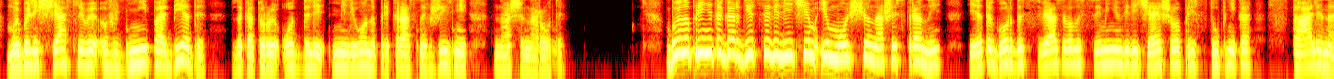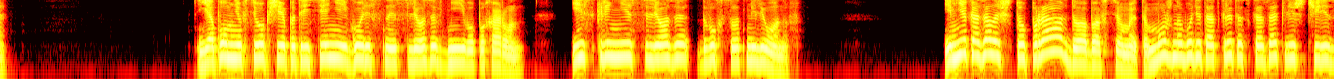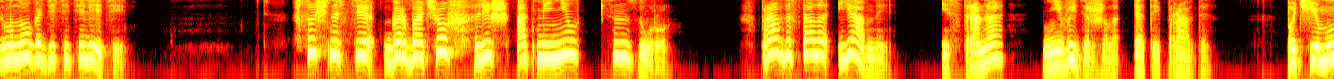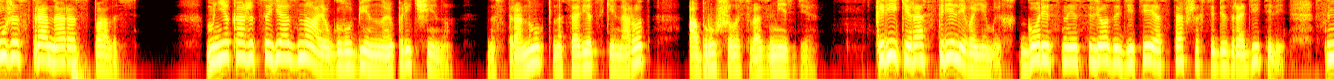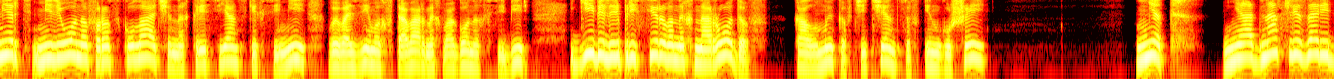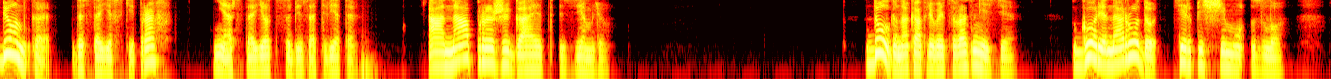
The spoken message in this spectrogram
Мы были счастливы в дни победы, за которую отдали миллионы прекрасных жизней наши народы. Было принято гордиться величием и мощью нашей страны, и эта гордость связывалась с именем величайшего преступника Сталина. Я помню всеобщее потрясение и горестные слезы в дни его похорон. Искренние слезы двухсот миллионов. И мне казалось, что правду обо всем этом можно будет открыто сказать лишь через много десятилетий. В сущности, Горбачев лишь отменил цензуру. Правда стала явной, и страна не выдержала этой правды. Почему же страна распалась? Мне кажется, я знаю глубинную причину. На страну, на советский народ обрушилось возмездие. Крики расстреливаемых, горестные слезы детей, оставшихся без родителей, смерть миллионов раскулаченных крестьянских семей, вывозимых в товарных вагонах в Сибирь, гибель репрессированных народов, калмыков, чеченцев, ингушей нет, ни одна слеза ребенка, Достоевский прав, не остается без ответа. Она прожигает землю. Долго накапливается возмездие. Горе народу, терпящему зло.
